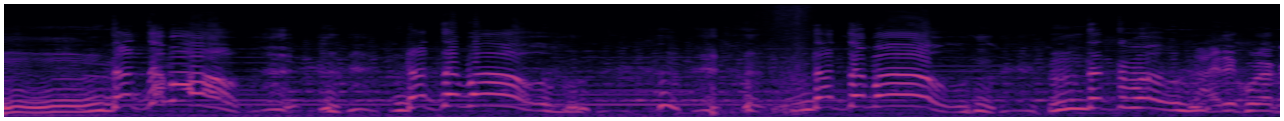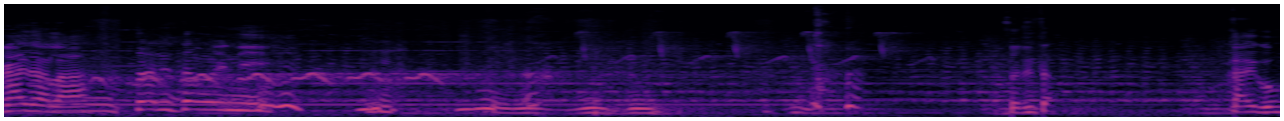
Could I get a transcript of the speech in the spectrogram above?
दत्तभाऊ! दत्तभाऊ! दत्तभाऊ! दत्तभाऊ! काय रे खुळ्या काय झाला? सरिता वहिनी सरिता काय गो?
